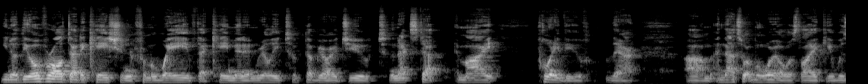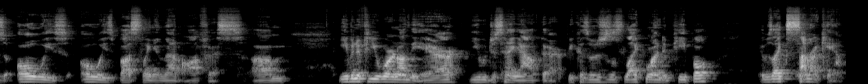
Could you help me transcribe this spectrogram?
you know the overall dedication from a wave that came in and really took WRHU to the next step, in my point of view. There, um, and that's what Memorial was like. It was always, always bustling in that office. Um, even if you weren't on the air, you would just hang out there because it was just like-minded people. It was like summer camp.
